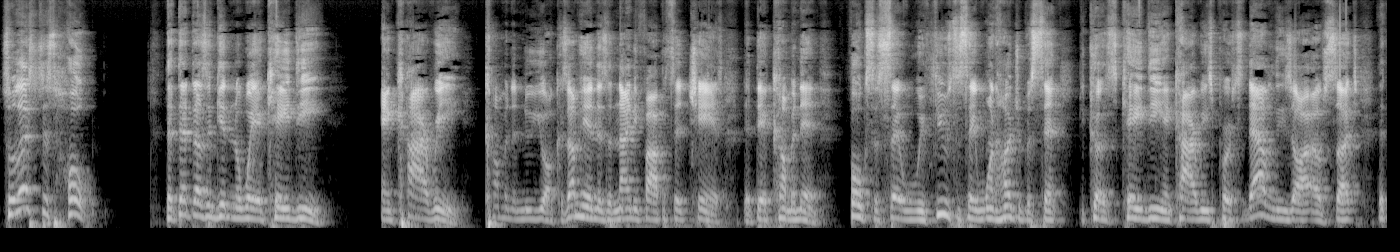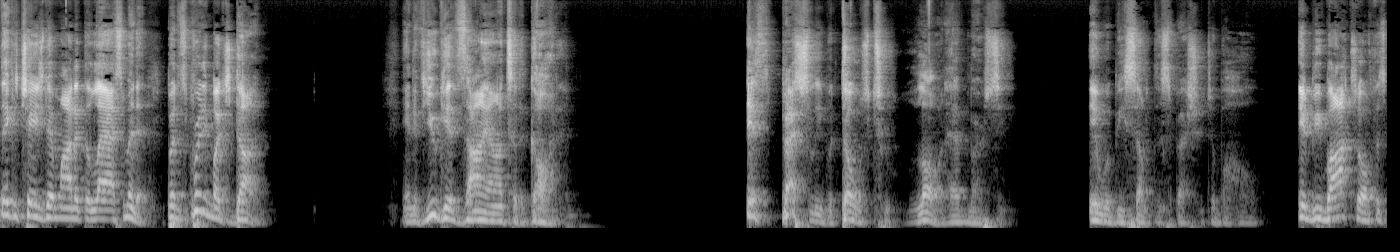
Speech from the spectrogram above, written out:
So let's just hope that that doesn't get in the way of KD and Kyrie coming to New York because I'm hearing there's a 95% chance that they're coming in. Folks that say will refuse to say 100% because KD and Kyrie's personalities are of such that they could change their mind at the last minute. But it's pretty much done. And if you get Zion to the Garden, especially with those two. Lord have mercy. It would be something special to behold. It'd be box office.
